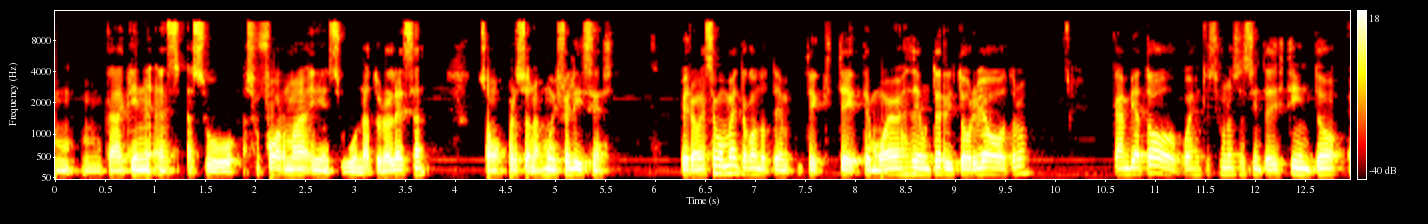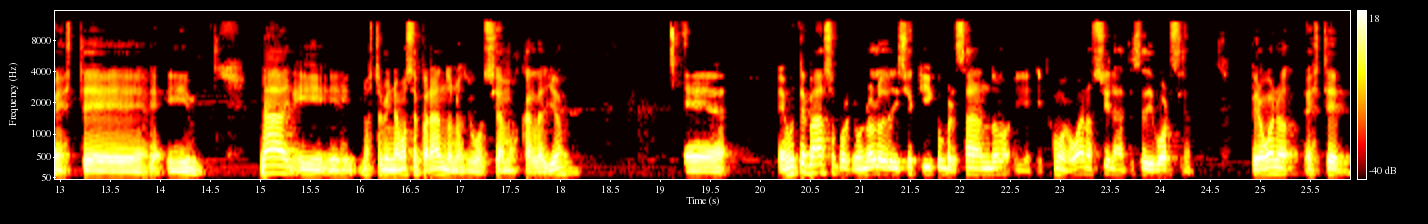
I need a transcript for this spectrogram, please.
Mm, cada quien a su, a su forma y en su naturaleza, somos personas muy felices, pero en ese momento cuando te, te, te, mueves de un territorio a otro, cambia todo, pues entonces uno se siente distinto, este, y nada, y, nos terminamos separando, nos divorciamos Carla y yo. Eh, es un temazo porque uno lo dice aquí conversando y, y es como que, bueno, sí, la gente se divorcia, pero bueno, este,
